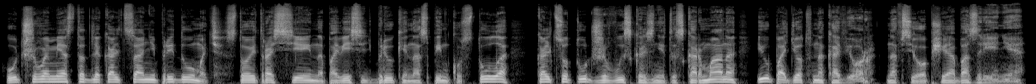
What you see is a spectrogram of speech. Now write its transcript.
Худшего места для кольца не придумать. Стоит рассеянно повесить брюки на спинку стула, кольцо тут же выскользнет из кармана и упадет на ковер, на всеобщее обозрение.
